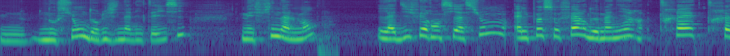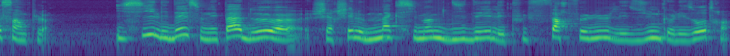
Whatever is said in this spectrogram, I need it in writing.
une notion d'originalité ici, mais finalement, la différenciation, elle peut se faire de manière très très simple. Ici, l'idée, ce n'est pas de euh, chercher le maximum d'idées les plus farfelues les unes que les autres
